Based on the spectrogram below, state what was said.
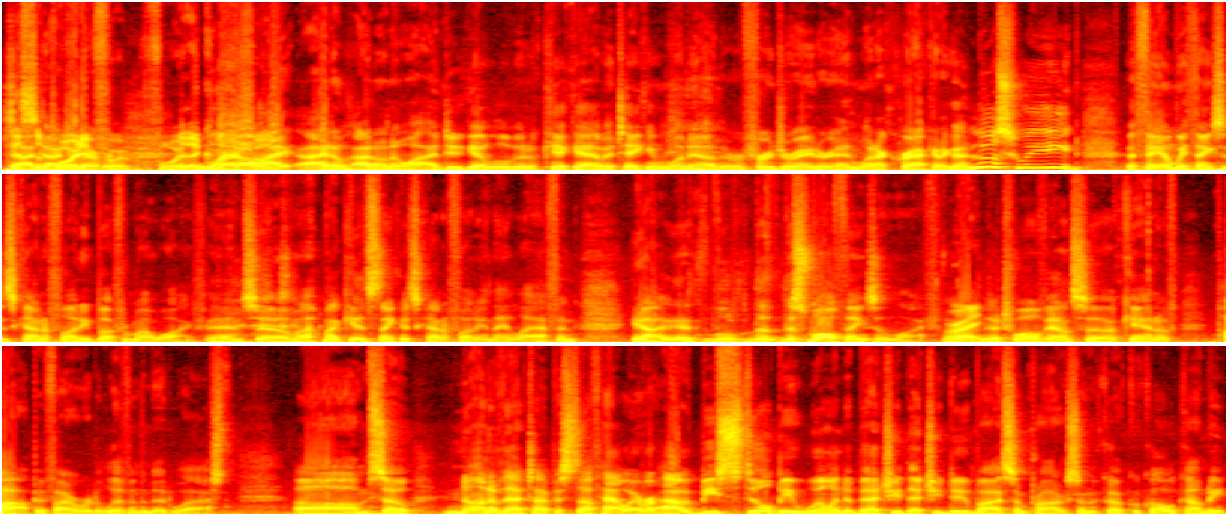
Just Diet support Dr. it for, Pepper. for the commercial. Well, I, I don't I don't know why. I do get a little bit of kick out of it taking one out of the refrigerator, and when I crack it, I go, "Little sweet." The family thinks it's kind of funny, but for my wife, and so my, my kids think it's kind of funny, and they laugh. And you know, the, the small things in life. Right. A twelve ounce uh, can of pop if I were to live in the Midwest. Um, so none of that type of stuff. However, I would be still be willing to bet you that you do buy some products from the Coca Cola Company,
